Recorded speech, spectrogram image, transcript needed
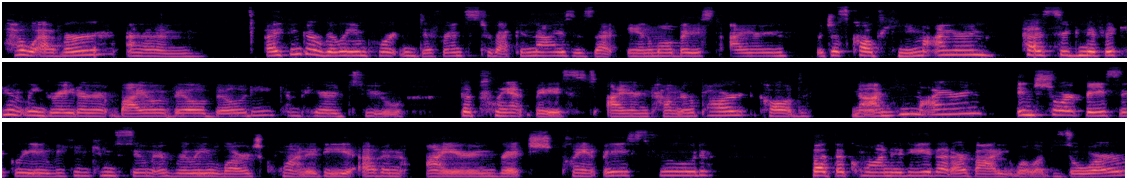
However, um, I think a really important difference to recognize is that animal-based iron, which is called heme iron, has significantly greater bioavailability compared to the plant based iron counterpart called non heme iron. In short, basically, we can consume a really large quantity of an iron rich plant based food, but the quantity that our body will absorb,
